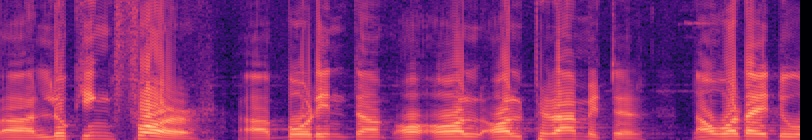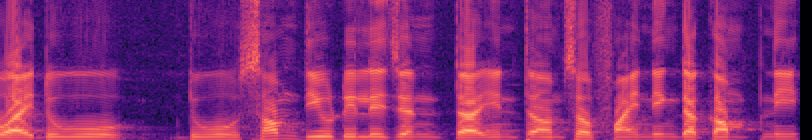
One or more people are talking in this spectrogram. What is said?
uh, looking for, uh, both in term all all parameter. Now what I do, I do do some due diligence uh, in terms of finding the company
